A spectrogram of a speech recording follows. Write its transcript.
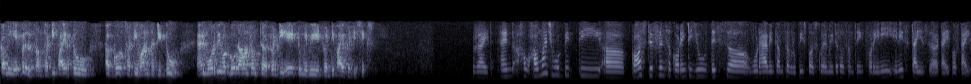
coming April from 35 to a good 31, 32. And Morbi would go down from 28 to maybe 25, 26. Right. And how, how much would be the uh, cost difference according to you this uh, would have in terms of rupees per square meter or something for any any size, uh, type of tile?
